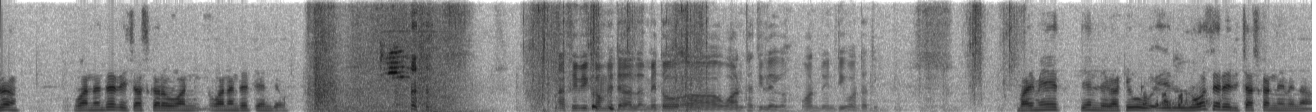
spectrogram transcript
हाँ, वन हंड्रेड रिचार्ज करो वन वन हंड्रेड टेन दो। हाँ, फिर भी कम है वाला मैं तो वन थर्टी लेगा। वन ट्वेंटी वन थर्टी भाई मैं तीन लेगा क्यों? ये लो से रे रिचार्ज करने में ना।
